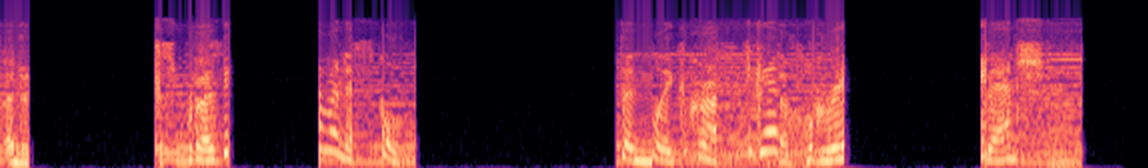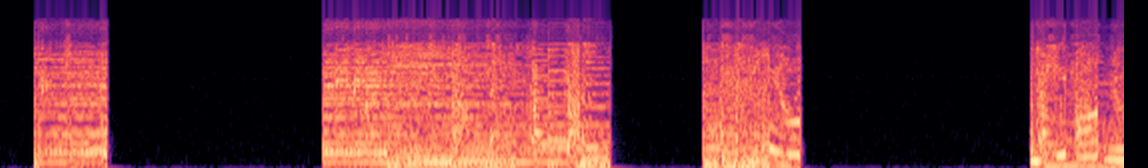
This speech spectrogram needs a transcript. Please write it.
build an feminist school. Then like crash to get a whole great bench. Keep all new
